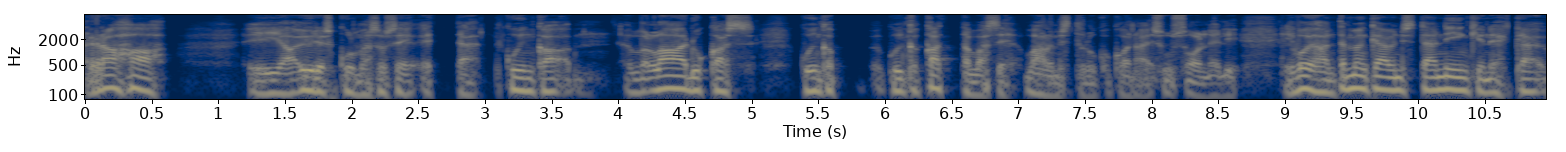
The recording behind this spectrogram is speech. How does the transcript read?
raha ja yhdessä kulmassa on se, että kuinka laadukas, kuinka kuinka kattava se valmistelukokonaisuus on. Eli, eli voihan tämän käynnistää niinkin, ehkä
